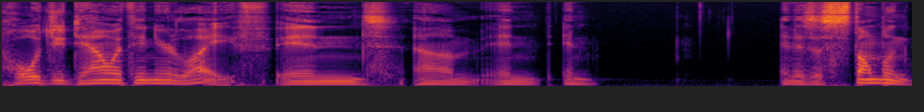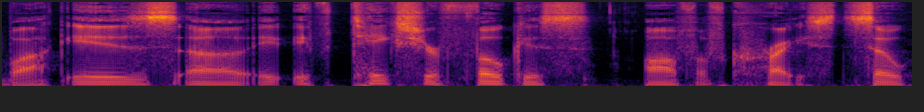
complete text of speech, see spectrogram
holds you down within your life and um and and and as a stumbling block is uh it, it takes your focus off of Christ so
